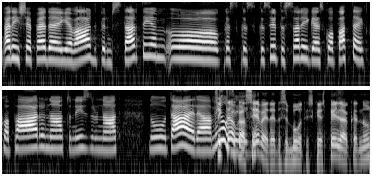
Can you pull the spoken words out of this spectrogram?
Arī šie pēdējie vārdi pirms startiem, uh, kas, kas, kas ir tas svarīgais, ko pateikt, ko pārunāt un izrunāt. Nu, tā ir uh, Cik tev kā milzīga. sievietei tas ir būtiski? Es pieļauju, ka nu,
